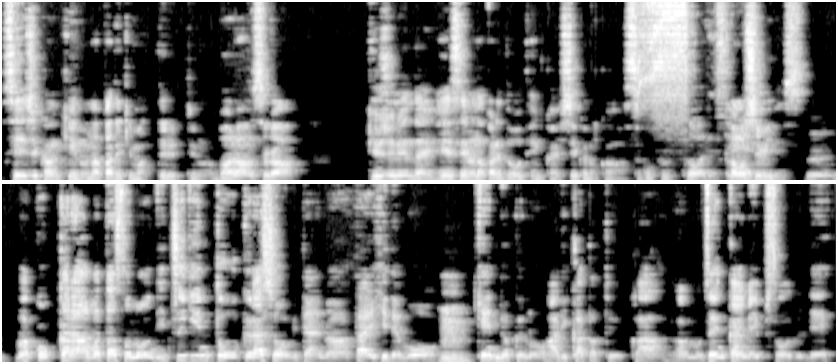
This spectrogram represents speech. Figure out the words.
政治関係の中で決まってるっていうのはバランスが90年代、平成の中でどう展開していくのか、すごそうですね。く楽しみです。うん。まあ、こっからまたその日銀と大蔵省みたいな対比でも、うん。権力のあり方というか、あの、前回のエピソードで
